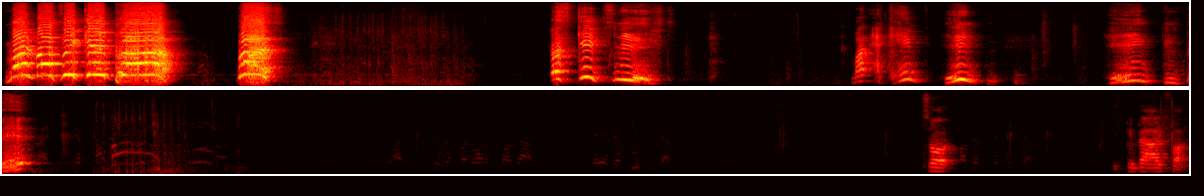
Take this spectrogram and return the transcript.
Mann, Waffengeber! Was? Das gibt's nicht! Mann, er kämpft hinten. Hinten, Be So. Ich bin bei Alpha.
